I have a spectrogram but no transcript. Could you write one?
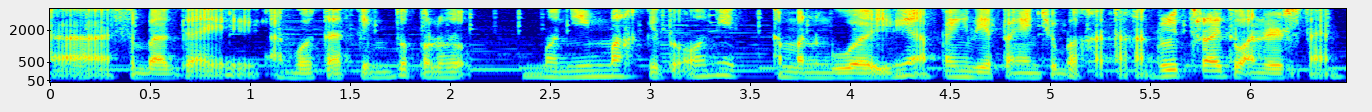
uh, sebagai anggota tim tuh perlu menyimak gitu oh nih teman gue ini apa yang dia pengen coba katakan. Really try to understand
